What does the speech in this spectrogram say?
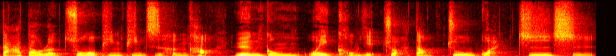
达到了作品品质很好，员工胃口也抓到，主管支持。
